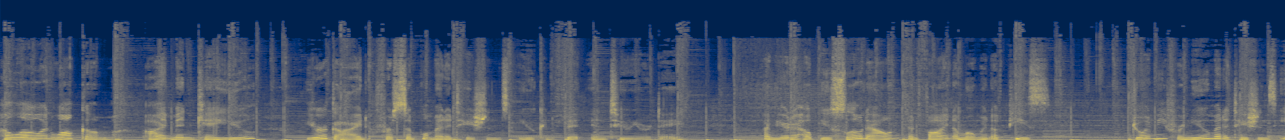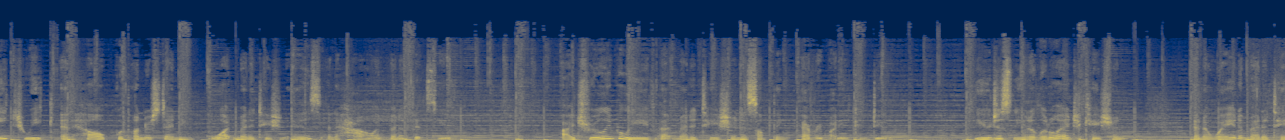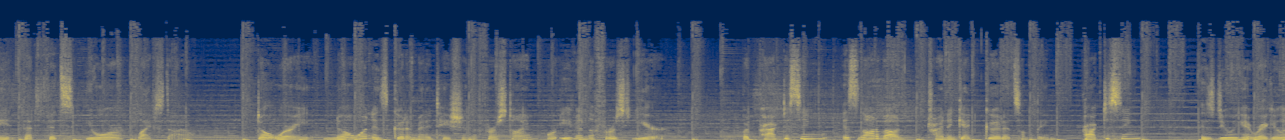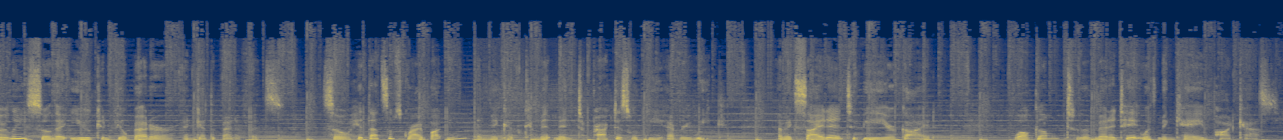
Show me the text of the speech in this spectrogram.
Hello and welcome. I'm Min KU, your guide for simple meditations you can fit into your day. I'm here to help you slow down and find a moment of peace. Join me for new meditations each week and help with understanding what meditation is and how it benefits you. I truly believe that meditation is something everybody can do. You just need a little education and a way to meditate that fits your lifestyle. Don't worry, no one is good at meditation the first time or even the first year. But practicing is not about trying to get good at something. Practicing is doing it regularly so that you can feel better and get the benefits. So hit that subscribe button and make a commitment to practice with me every week. I'm excited to be your guide. Welcome to the Meditate with Min K podcast.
